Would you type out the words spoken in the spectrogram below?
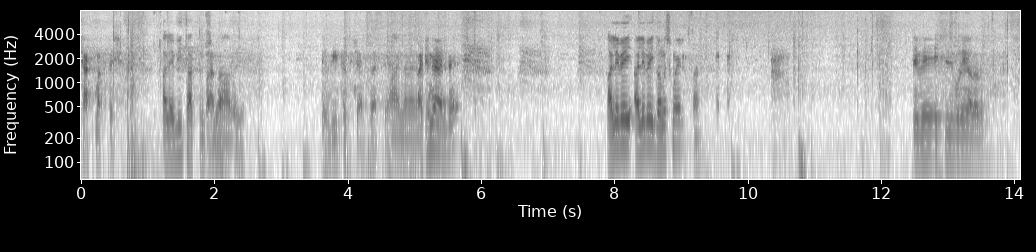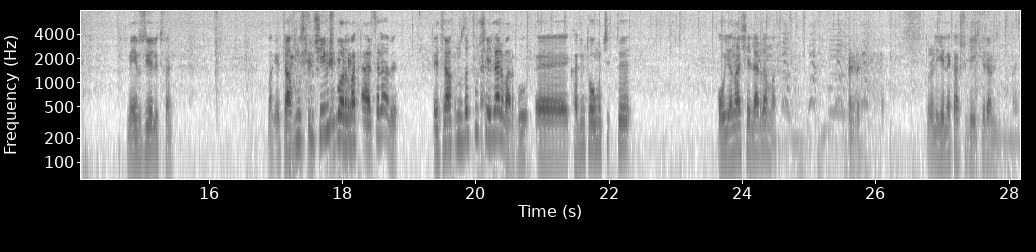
çakmak taşı. Alevliyi taktım şimdi abi. Evliyi takacağız zaten. Aynen aynen. Acı nerede? Ali Bey, Ali Bey danışmaya lütfen. Bebeği siz buraya alalım. Mevzuya lütfen. Bak etrafımız şey full şeymiş bu arada mi? bak Ersel abi. Etrafımızda full şeyler var. Bu eee kadim tohumun çıktığı o yanan şeylerden var. Nerede? Dur Ali gelene kadar şu geyikleri halledeyim ben ya.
